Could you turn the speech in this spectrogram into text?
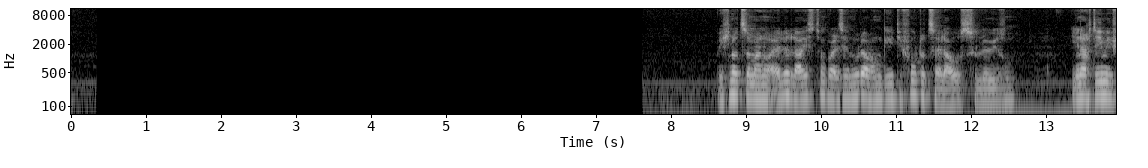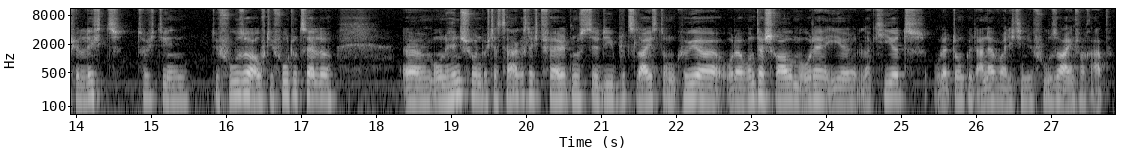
Ich nutze manuelle Leistung, weil es ja nur darum geht, die Fotozelle auszulösen. Je nachdem, wie viel Licht durch den Diffusor auf die Fotozelle ähm, ohnehin schon durch das Tageslicht fällt, müsst ihr die Blitzleistung höher oder runterschrauben oder ihr lackiert oder dunkelt anderweitig den Diffusor einfach ab.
